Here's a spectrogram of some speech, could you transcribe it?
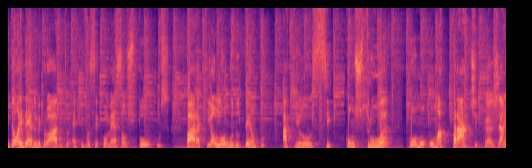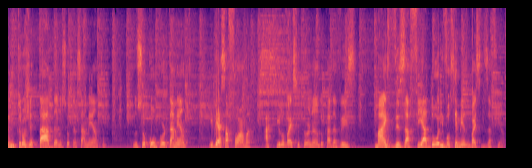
Então a ideia do micro hábito é que você começa aos poucos para que ao longo do tempo aquilo se construa como uma prática já introjetada no seu pensamento, no seu comportamento e dessa forma aquilo vai se tornando cada vez mais desafiador e você mesmo vai se desafiando.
